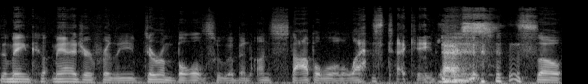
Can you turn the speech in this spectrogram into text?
the main manager for the Durham Bulls, who have been unstoppable the last decade. Yes. so,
